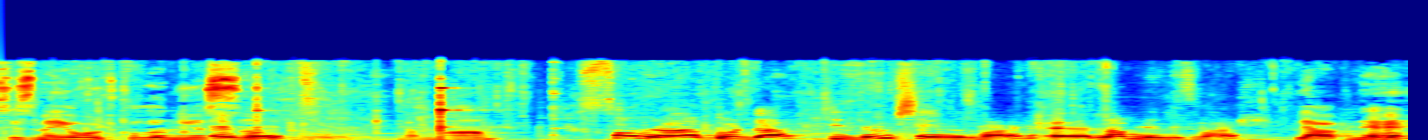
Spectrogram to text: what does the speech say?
Süzme yoğurt kullanıyorsun. Evet. Tamam. Sonra burada bizim şeyimiz var, e, labnemiz var. Labne.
